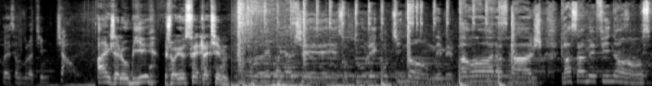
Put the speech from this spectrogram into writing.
Prenez soin de vous la team. Ciao Ah et j'allais oublier, joyeuse fête la team Je voudrais voyager sur tous les continents, emmener mes parents à la plage. Grâce à mes finances,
